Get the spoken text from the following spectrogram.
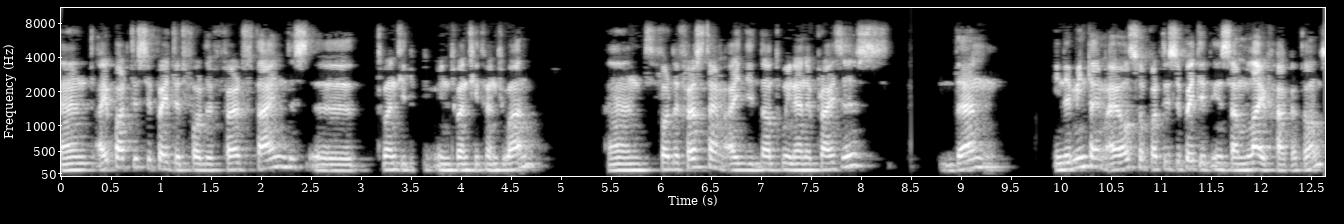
and I participated for the first time this uh, 20 in 2021. And for the first time, I did not win any prizes. Then, in the meantime, I also participated in some live hackathons,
